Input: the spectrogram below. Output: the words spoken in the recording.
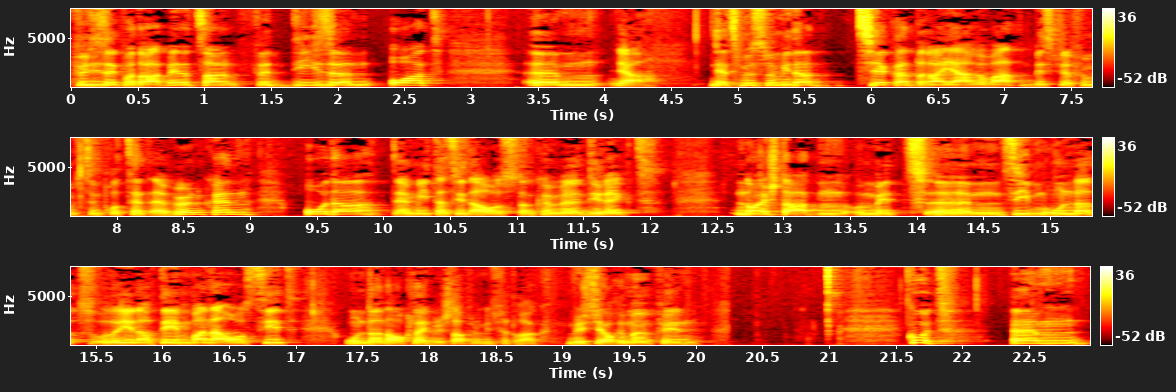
für diese Quadratmeterzahl, für diesen Ort. Ähm, ja, jetzt müssen wir wieder circa drei Jahre warten, bis wir 15% erhöhen können. Oder der Mieter sieht aus, dann können wir direkt neu starten mit ähm, 700 oder je nachdem, wann er auszieht und dann auch gleich mit Staffelmietvertrag. Möchte ich auch immer empfehlen. Gut, ähm,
